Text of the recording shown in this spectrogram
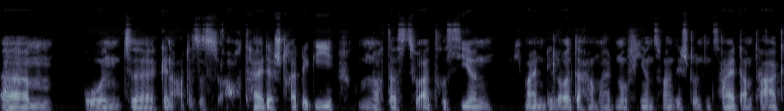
Ähm, und äh, genau, das ist auch Teil der Strategie, um noch das zu adressieren, ich meine, die Leute haben halt nur 24 Stunden Zeit am Tag.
